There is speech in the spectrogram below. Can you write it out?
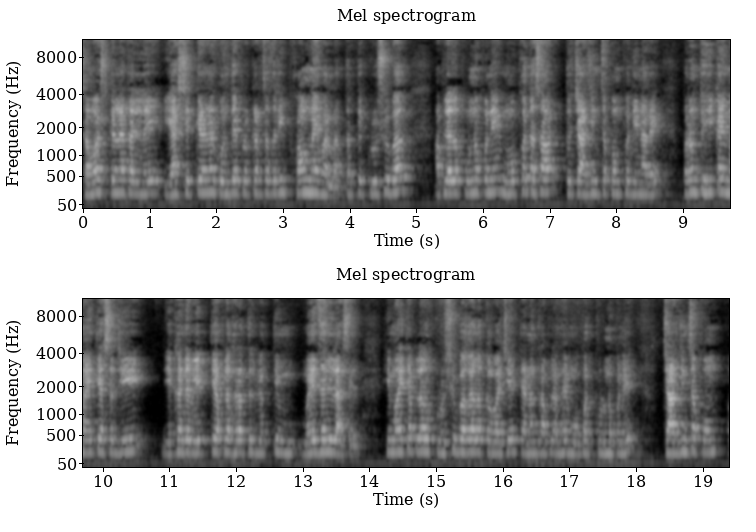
समाविष्ट करण्यात आलेला आहे. या शेतकऱ्यांना कोणत्याही प्रकारचा जरी फॉर्म नाही भरला तर ते कृषी विभाग आपल्याला पूर्णपणे मोफत असा तो चार्जिंगचा पंप देणार आहे. परंतु ही काही माहिती असेल जी एखाद्या व्यक्ती आपल्या घरातील व्यक्ती मयत झालेला असेल ही माहिती आपल्याला कृषी विभागाला कळवायची आहे. त्यानंतर आपल्याला हे मोफत पूर्णपणे चार्जिंगचा पंप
